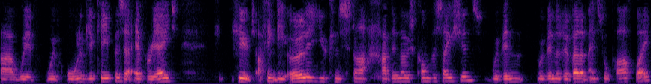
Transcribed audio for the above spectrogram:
uh, with with all of your keepers at every age, huge. I think the earlier you can start having those conversations within within the developmental pathway,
